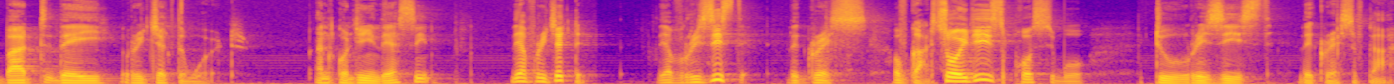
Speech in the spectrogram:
but they reject the word and continue their sin. They have rejected, they have resisted the grace of God. So it is possible to resist the grace of God.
